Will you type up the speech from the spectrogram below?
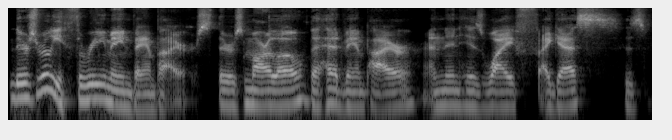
there's really three main vampires. There's Marlow, the head vampire, and then his wife, I guess, his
